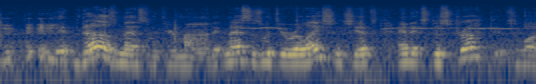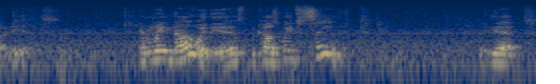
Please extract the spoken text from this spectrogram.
It does mess with your mind. It messes with your relationships, and it's destructive is what it is. And we know it is because we've seen it. But yet,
